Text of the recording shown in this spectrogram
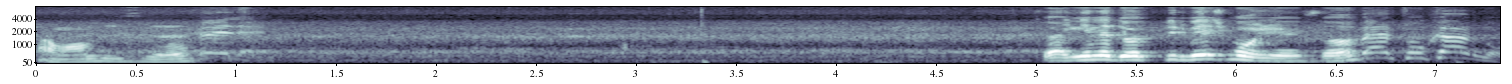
Tamam bizde. Pele. Sen yine 4-1-5 mi oynuyorsun şu an? Roberto Carlos.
